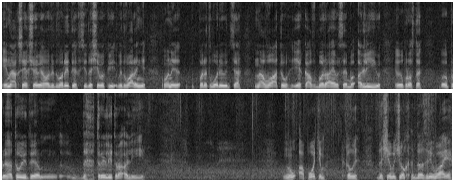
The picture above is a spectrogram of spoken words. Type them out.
інакше, якщо його відварити, всі дощовики відварені, вони перетворюються на вату, яка вбирає в себе олію. І ви просто е, приготуєте 3 літра олії. Ну, а потім, коли дощовичок дозріває,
